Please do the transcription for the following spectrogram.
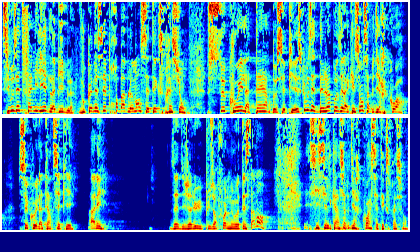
Si vous êtes familier de la Bible, vous connaissez probablement cette expression, secouer la terre de ses pieds. Est-ce que vous êtes déjà posé la question, ça veut dire quoi, secouer la terre de ses pieds? Allez, vous avez déjà lu plusieurs fois le Nouveau Testament. si c'est le cas, ça veut dire quoi cette expression?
